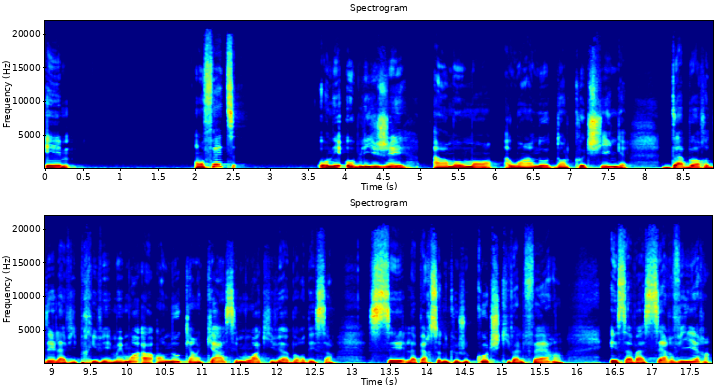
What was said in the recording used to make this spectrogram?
Et en fait, on est obligé à un moment ou à un autre dans le coaching d'aborder la vie privée. Mais moi, en aucun cas, c'est moi qui vais aborder ça. C'est la personne que je coach qui va le faire et ça va servir,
